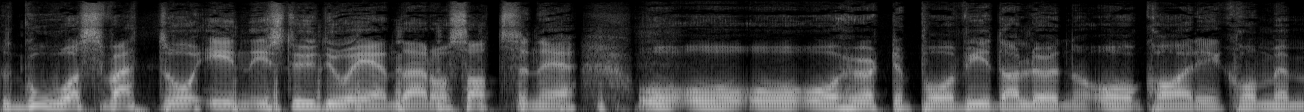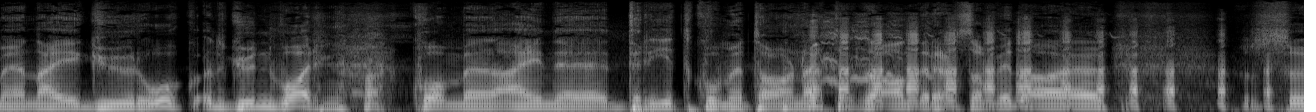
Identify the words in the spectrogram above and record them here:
God og svett og inn i Studio 1 der og satte seg ned og, og, hørte på Vidar Lund og Kari komme med Nei, Guro. Gunvor. kom med den ene dritkommentaren etter den andre. Så vi da så,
